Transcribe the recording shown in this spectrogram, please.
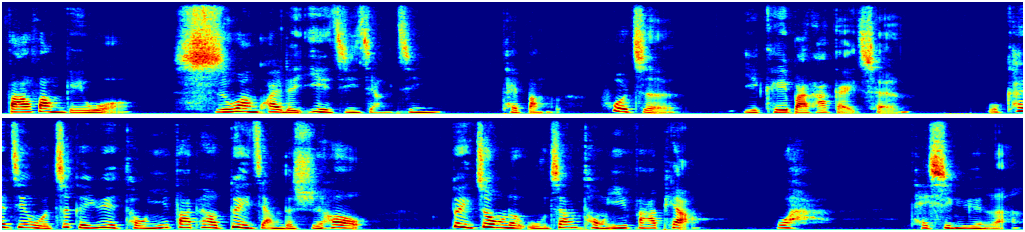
发放给我十万块的业绩奖金，太棒了。或者也可以把它改成：我看见我这个月统一发票兑奖的时候，兑中了五张统一发票，哇，太幸运了！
